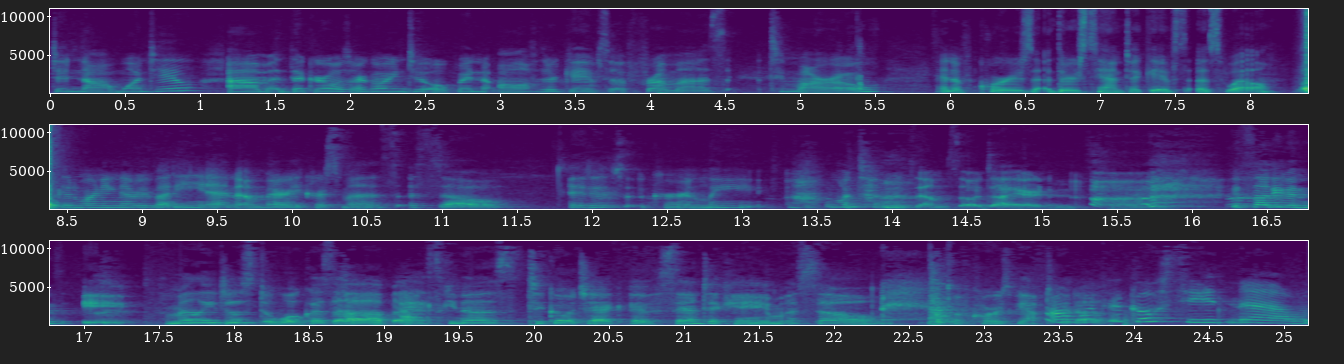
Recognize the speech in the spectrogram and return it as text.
did not want to. Um, the girls are going to open all of their gifts from us tomorrow. And of course, their Santa gifts as well. Good morning, everybody, and a Merry Christmas. So, it is currently, what time is it? I'm so tired. It's not even 8. Melly just woke us up asking us to go check if Santa came. So, of course, we have to I want up. to go see it now.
